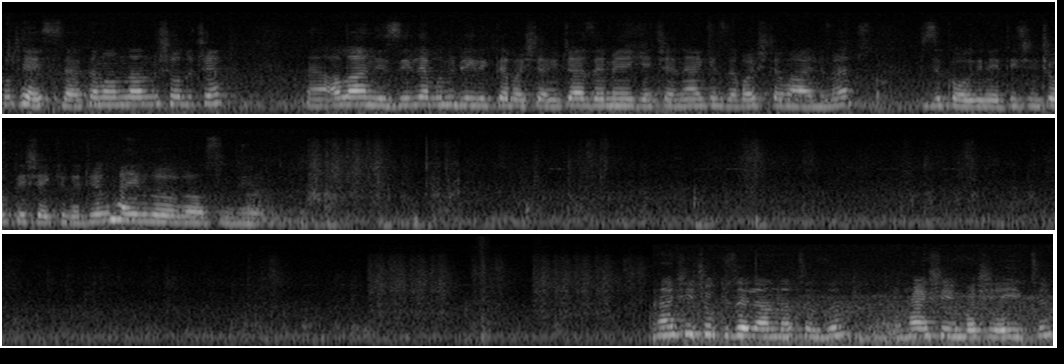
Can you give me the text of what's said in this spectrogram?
bu tesisler tamamlanmış olacak. E, Allah'ın izniyle bunu birlikte başaracağız. Emeği geçen herkese başta valime bizi koordine ettiği için çok teşekkür ediyorum. Hayırlı uğurlu olsun diyorum. Her şey çok güzel anlatıldı. Her şeyin başı eğitim.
